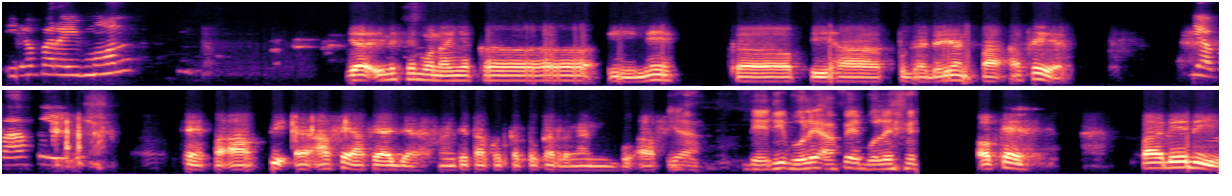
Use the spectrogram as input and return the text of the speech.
Iya, Pak Raymond. Ya ini saya mau nanya ke ini ke pihak pegadaian Pak Afe ya. Iya, Pak Afi. Eh Pak Afi, eh, Afe Afe aja. Nanti takut ketukar dengan Bu Afi. Ya, Dedi boleh, Ave boleh. Oke, Pak Dedi.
